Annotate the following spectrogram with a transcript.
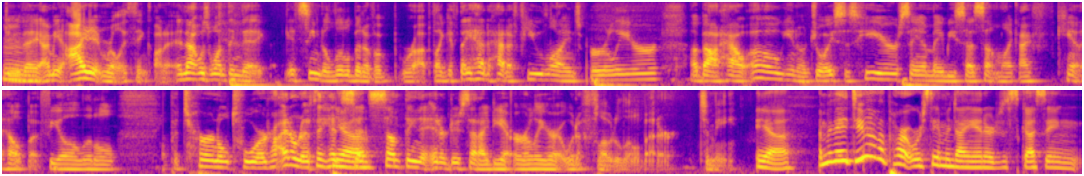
do they? Hmm. I mean i didn't really think on it. And that was one thing that it seemed a little bit of abrupt. Like if they had had a few lines earlier about how oh you know joyce is here sam maybe says something like i f- can't help but feel a little paternal toward her. I don't know. If they had Yeah. said something that introduced that idea earlier it would have flowed a little better to me. Yeah. I mean, they do have a part where Sam and Diane are discussing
